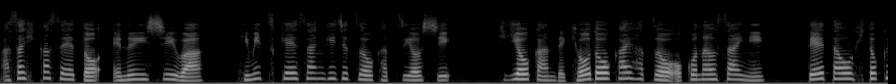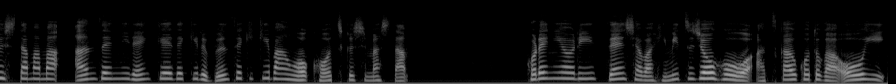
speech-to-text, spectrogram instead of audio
旭化成と NEC は秘密計算技術を活用し企業間で共同開発を行う際にデータを秘匿したまま安全に連携できる分析基盤を構築しました。これにより全社は秘密情報を扱うことが多い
